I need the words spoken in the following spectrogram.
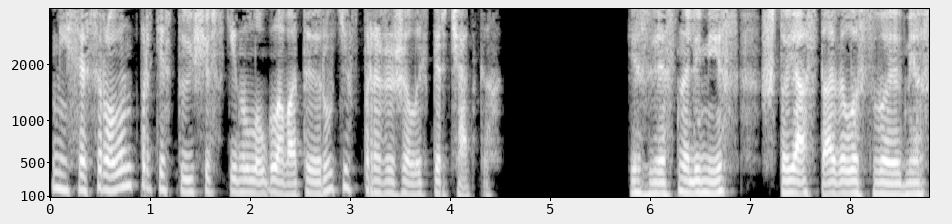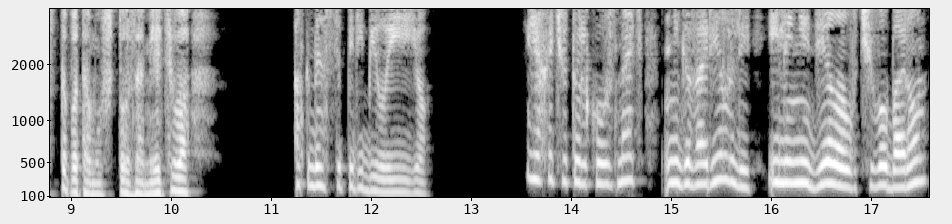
Миссис Роланд протестующе вскинула угловатые руки в прорыжелых перчатках. «Известно ли, мисс, что я оставила свое место, потому что заметила...» Агнесса перебила ее. «Я хочу только узнать, не говорил ли или не делал чего барон,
